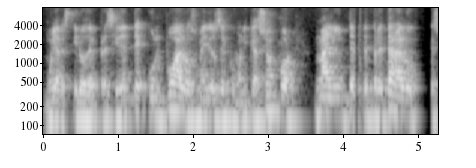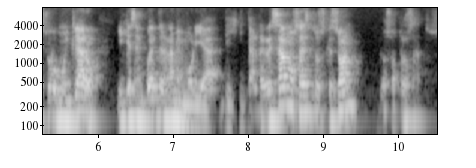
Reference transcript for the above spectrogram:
muy al estilo del presidente, culpó a los medios de comunicación por malinterpretar algo que estuvo muy claro y que se encuentra en la memoria digital. Regresamos a estos que son los otros datos.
